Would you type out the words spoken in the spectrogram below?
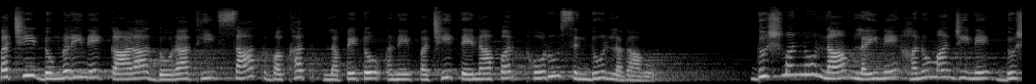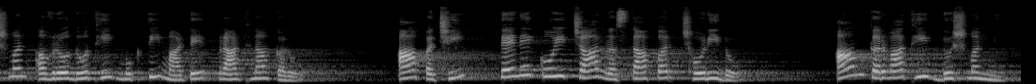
પછી ડુંગળીને કાળા દોરાથી સાત વખત લપેટો અને પછી તેના પર થોડું સિંદૂર લગાવો. દુશ્મનનું નામ લઈને હનુમાનજીને દુશ્મન અવરોધોથી મુક્તિ માટે પ્રાર્થના કરો. આ પછી તેને કોઈ ચાર રસ્તા પર છોડી દો. આમ કરવાથી દુશ્મનની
